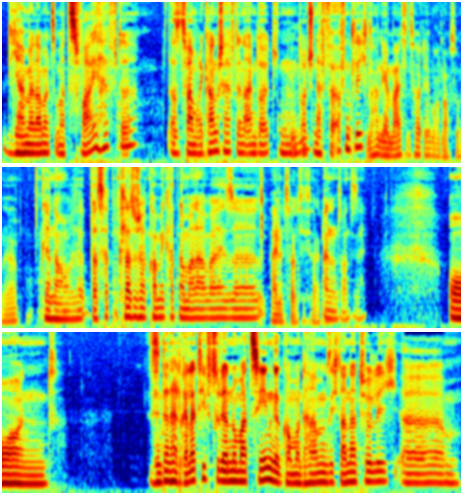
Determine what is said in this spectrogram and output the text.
die haben ja damals immer zwei Hefte, also zwei amerikanische Hefte in einem deutschen, deutschen Heft veröffentlicht. Machen die ja meistens heute immer noch so, ja. Genau, was hat ein klassischer Comic hat normalerweise 21 Seiten. 21 Seiten. Und sind dann halt relativ zu der Nummer 10 gekommen und haben sich dann natürlich, ähm,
